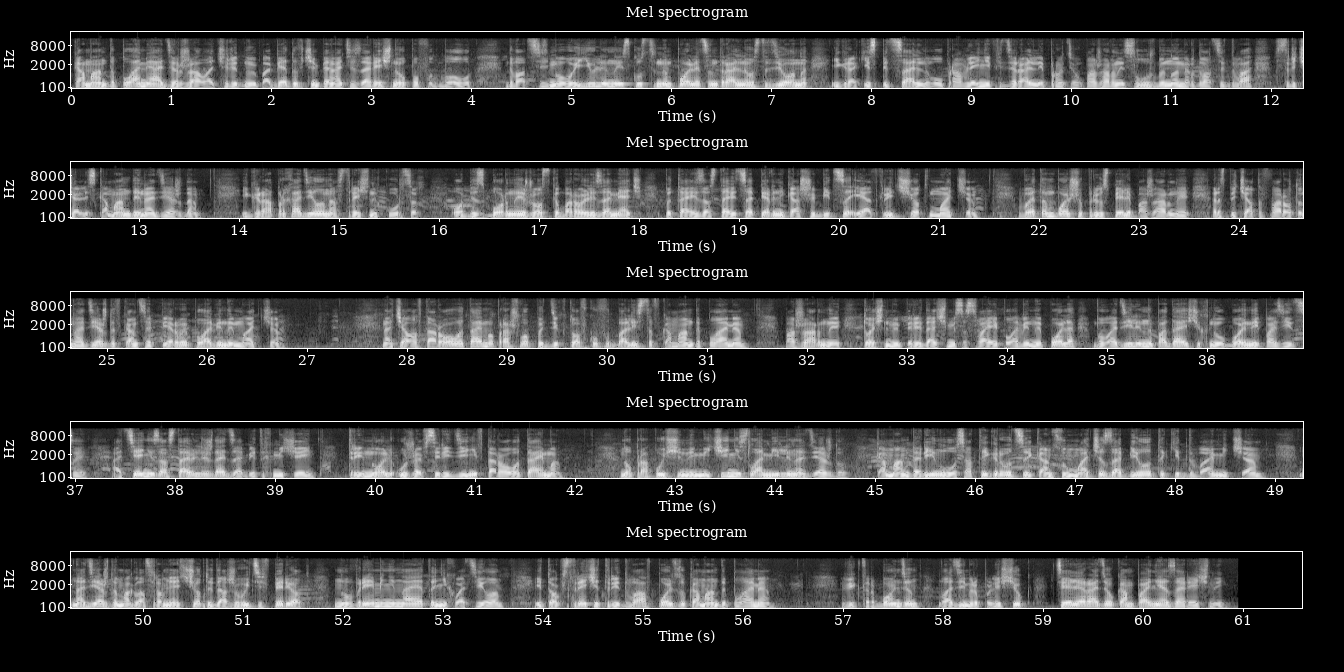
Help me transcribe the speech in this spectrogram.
Команда «Пламя» одержала очередную победу в чемпионате Заречного по футболу. 27 июля на искусственном поле Центрального стадиона игроки специального управления Федеральной противопожарной службы номер 22 встречались с командой «Надежда». Игра проходила на встречных курсах. Обе сборные жестко боролись за мяч, пытаясь заставить соперника ошибиться и открыть счет в матче. В этом больше преуспели пожарные, распечатав ворота «Надежды» в конце первой половины матча. Начало второго тайма прошло под диктовку футболистов команды «Пламя». Пожарные точными передачами со своей половины поля выводили нападающих на убойные позиции, а те не заставили ждать забитых мячей. 3-0 уже в середине второго тайма. Но пропущенные мячи не сломили надежду. Команда ринулась отыгрываться и к концу матча забила таки два мяча. Надежда могла сравнять счет и даже выйти вперед, но времени на это не хватило. Итог встречи 3-2 в пользу команды «Пламя». Виктор Бондин, Владимир Полищук, телерадиокомпания «Заречный».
